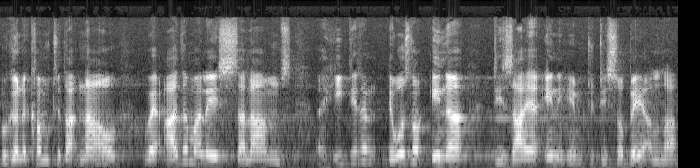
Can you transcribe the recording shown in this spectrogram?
we're going to come to that now, where Adam salam's uh, he didn't. There was no inner desire in him to disobey Allah.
